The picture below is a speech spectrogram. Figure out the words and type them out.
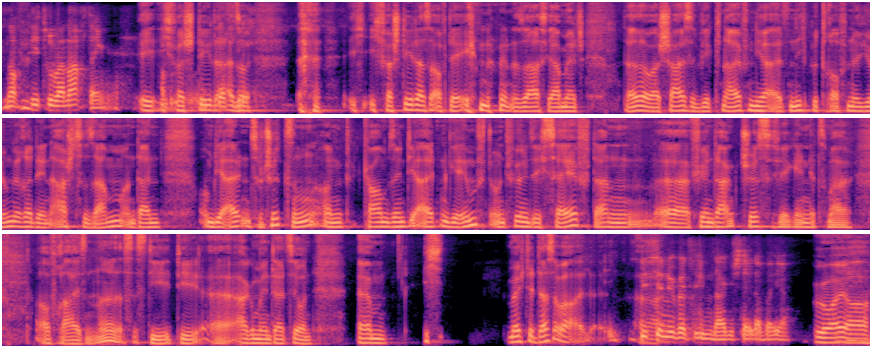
noch nicht drüber nachdenken. Ich, ich verstehe das, also ich, ich verstehe das auf der Ebene, wenn du sagst, ja Mensch, das ist aber scheiße, wir kneifen hier als nicht betroffene Jüngere den Arsch zusammen und dann, um die Alten zu schützen und kaum sind die Alten geimpft und fühlen sich safe, dann äh, vielen Dank, tschüss, wir gehen jetzt mal auf Reisen. Ne? Das ist die, die äh, Argumentation. Ähm, ich möchte das aber... Äh, Ein bisschen übertrieben dargestellt, aber ja. Ja, ja,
